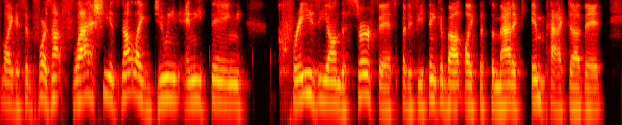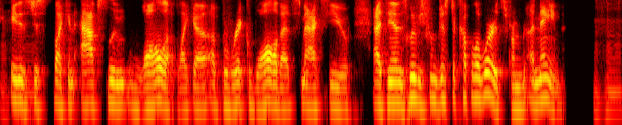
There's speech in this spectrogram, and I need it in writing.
like i said before it's not flashy it's not like doing anything crazy on the surface but if you think about like the thematic impact of it it is Mhm. just like an absolute wallop like a, a brick wall that smacks you at the end of this movie from just a couple of words from a name Mhm.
